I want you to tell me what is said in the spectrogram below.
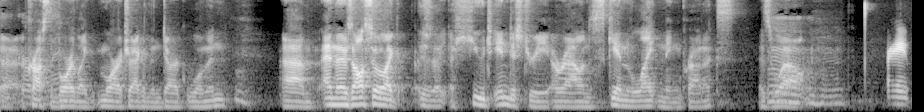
uh, across the board, like more attractive than dark woman. Um, and there's also like there's a, a huge industry around skin lightening products as well. Right.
